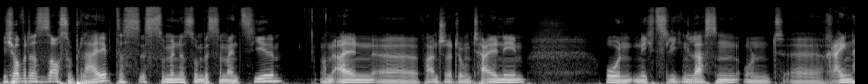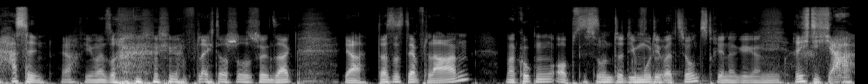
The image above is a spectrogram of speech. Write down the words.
Ich hoffe, dass es auch so bleibt. Das ist zumindest so ein bisschen mein Ziel. An allen äh, Veranstaltungen teilnehmen und nichts liegen lassen und äh, reinhasseln, ja, wie man so wie man vielleicht auch schon so schön sagt. Ja, das ist der Plan. Mal gucken, ob Bist es du unter die Motivationstrainer gegangen? Richtig, ja,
